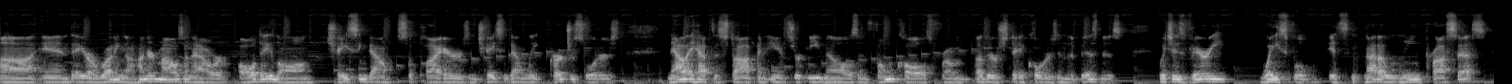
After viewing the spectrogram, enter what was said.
Uh, and they are running 100 miles an hour all day long, chasing down suppliers and chasing down late purchase orders. Now they have to stop and answer emails and phone calls from other stakeholders in the business, which is very wasteful. It's not a lean process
